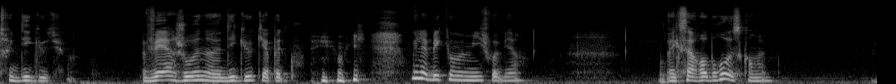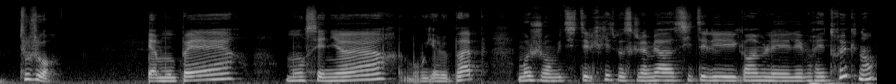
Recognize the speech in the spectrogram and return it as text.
truc dégueu, tu vois. Vert, jaune, euh, dégueu qui a pas de goût. oui, oui, la baie camomille, je vois bien. Avec sa robe rose quand même. Toujours. Il y a mon père, mon seigneur, bon, il y a le pape. Moi j'ai envie de citer le Christ parce que j'aime bien citer les, quand même les, vrais trucs, non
